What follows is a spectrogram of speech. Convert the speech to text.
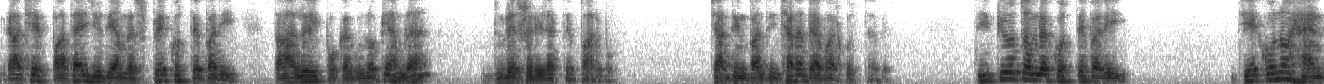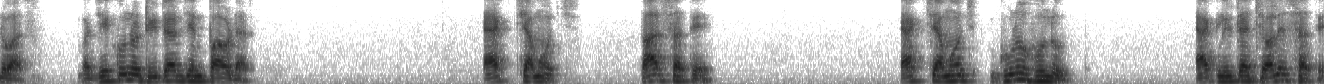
গাছের পাতায় যদি আমরা স্প্রে করতে পারি, তাহলে এই পোকাগুলোকে আমরা দূরে সরিয়ে রাখতে পারব। চার দিন, পাঁচ দিন ছাড়া ব্যবহার করতে হবে। তৃতীয়ত আমরা করতে পারি যে কোনো হ্যান্ড ওয়াশ বা যে কোনো ডিটারজেন্ট পাউডার এক চামচ, তার সাথে এক চামচ গুঁড়ো হলুদ, এক লিটার জলের সাথে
